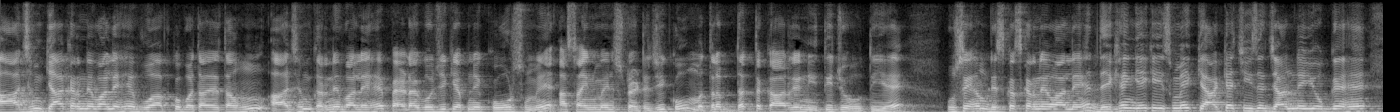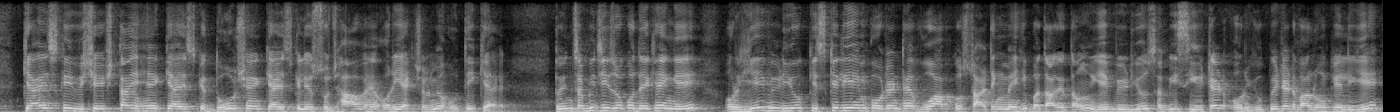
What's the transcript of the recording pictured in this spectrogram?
आज हम क्या करने वाले हैं वो आपको बता देता हूँ। आज हम करने वाले हैं पैडागोजी के अपने कोर्स में असाइनमेंट स्ट्रेटजी को मतलब दत्त कार्य नीति जो होती है, उसे हम डिस्कस करने वाले हैं। देखेंगे कि इसमें क्या क्या चीज़ें जानने योग्य हैं, क्या इसकी विशेषताएँ हैं, क्या इसके दोष हैं, क्या इसके लिए सुझाव हैं, और ये एक्चुअल में होती क्या है। तो इन सभी चीज़ों को देखेंगे और ये वीडियो किसके लिए इंपॉर्टेंट है, वो आपको स्टार्टिंग में ही बता देता हूँ। ये वीडियो सभी सीटेड और यूपीटेड वालों के लिए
